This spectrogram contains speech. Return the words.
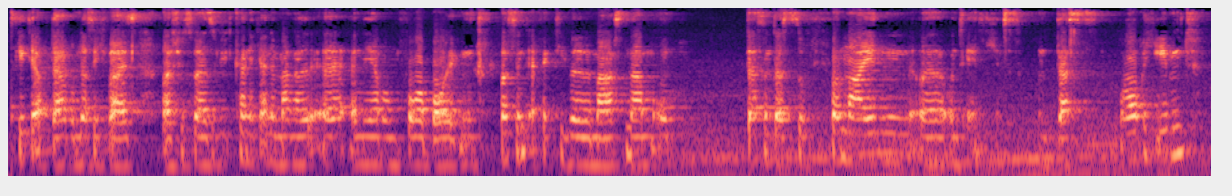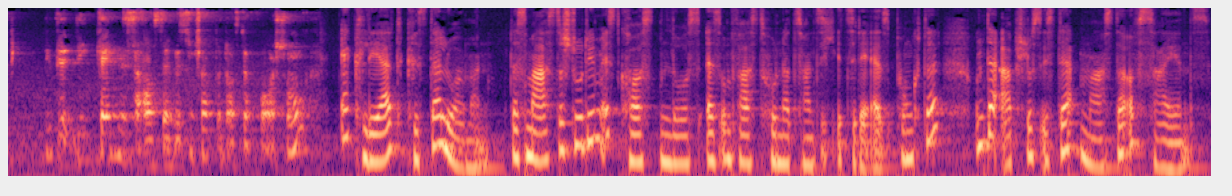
Es geht ja auch darum, dass ich weiß, beispielsweise, wie kann ich eine Mangelernährung vorbeugen, was sind effektive Maßnahmen, um das und das zu vermeiden äh, und ähnliches. Und das brauche ich eben die, die Kenntnisse aus der Wissenschaft und aus der Forschung. Erklärt Christa Lohrmann. Das Masterstudium ist kostenlos. Es umfasst 120 ECDS-Punkte und der Abschluss ist der Master of Science.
